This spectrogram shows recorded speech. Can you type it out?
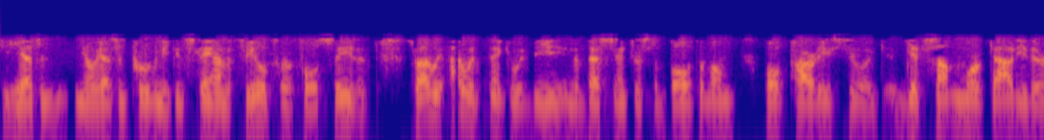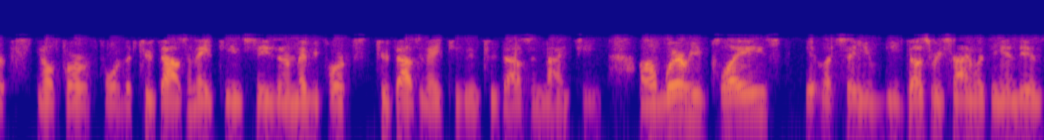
he hasn't you know he hasn't proven he can stay on the field for a full season. So I would I would think it would be in the best interest of both of them, both parties, to uh, get something worked out, either you know for for the 2018 season or maybe for 2018 and 2019. Uh, where he plays, it, let's say he, he does resign with the Indians,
